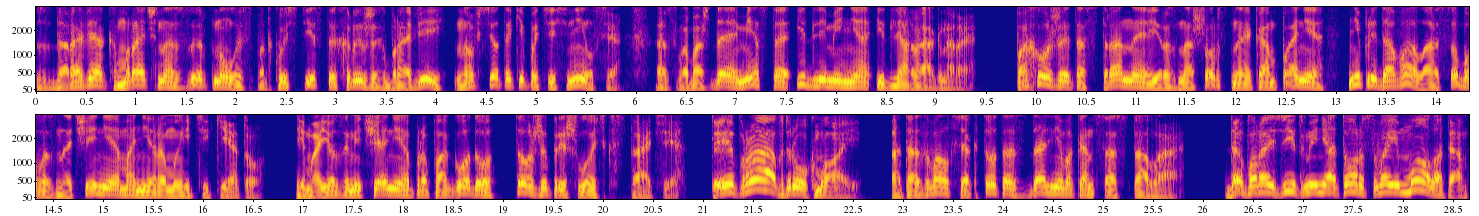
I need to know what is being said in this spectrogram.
Здоровяк мрачно зыркнул из-под кустистых рыжих бровей, но все-таки потеснился, освобождая место и для меня, и для Рагнера. Похоже, эта странная и разношерстная компания не придавала особого значения манерам и этикету. И мое замечание про погоду тоже пришлось кстати. «Ты прав, друг мой!» — отозвался кто-то с дальнего конца стола. «Да поразит меня Тор своим молотом,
